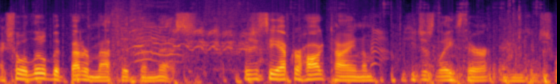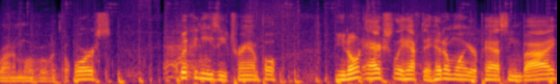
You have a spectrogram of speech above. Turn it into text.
I show a little bit better method than this. As you can see, after hog tying him, he just lays there and you can just run him over with the horse. Quick and easy trample. You don't actually have to hit them while you're passing by.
